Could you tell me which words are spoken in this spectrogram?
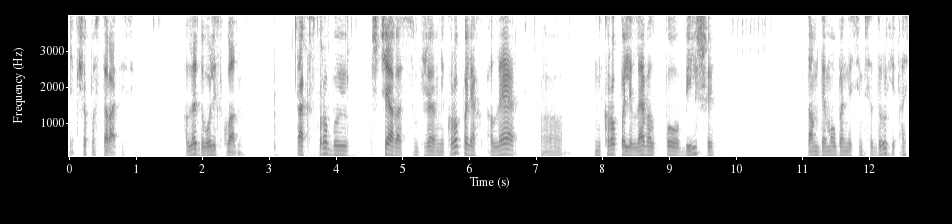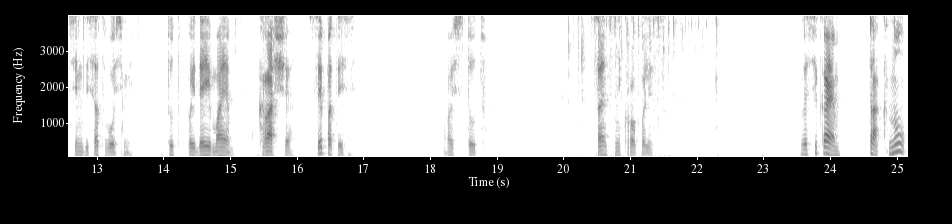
якщо постаратися але доволі складно. Так, спробую ще раз вже в Нікрополях, але е, Нікрополі левел побільший. Там, де моба не 72, а 78. Тут, по ідеї, має краще сипатись. Ось тут. Сайнс Нікрополіс. Засікаємо. Так, ну,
